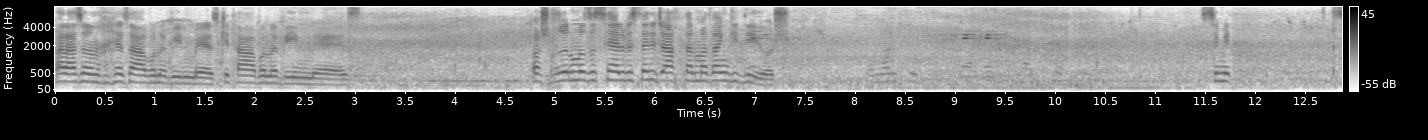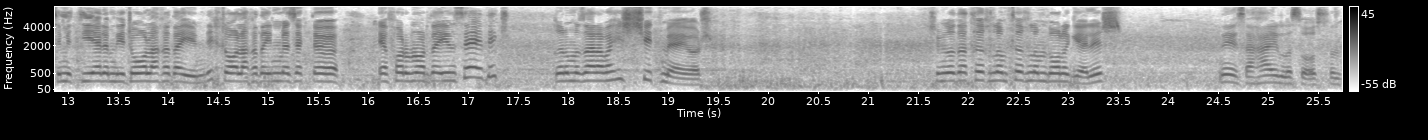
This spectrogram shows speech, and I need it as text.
Parasının hesabını bilmez, kitabını bilmez. Bak şu kırmızı servisler hiç aktarmadan gidiyor. Simit simit yiyelim diye Çoğlaka'da indik. Çoğlaka'da inmesek de Efor'un orada inseydik kırmızı araba hiç gitmiyor. Şimdi o da tıklım tıklım dolu gelir. Neyse hayırlısı olsun.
